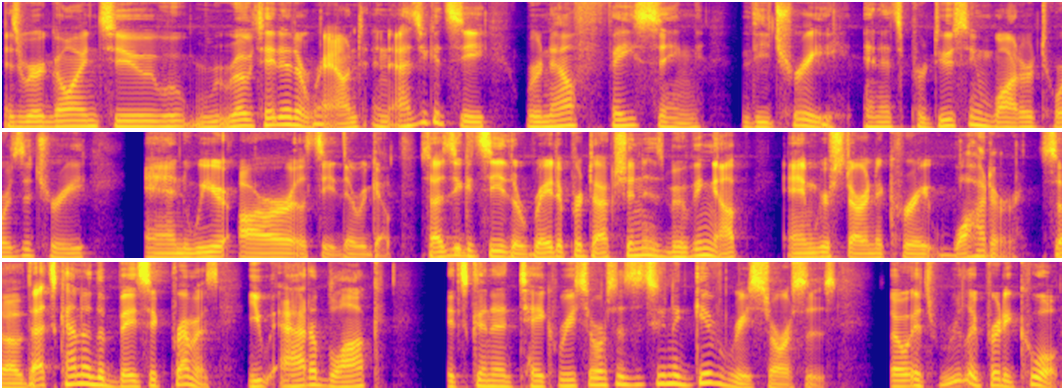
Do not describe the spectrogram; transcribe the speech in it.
is we're going to rotate it around. And as you can see, we're now facing the tree and it's producing water towards the tree. And we are, let's see, there we go. So as you can see, the rate of production is moving up and we're starting to create water. So that's kind of the basic premise. You add a block, it's going to take resources, it's going to give resources. So it's really pretty cool.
